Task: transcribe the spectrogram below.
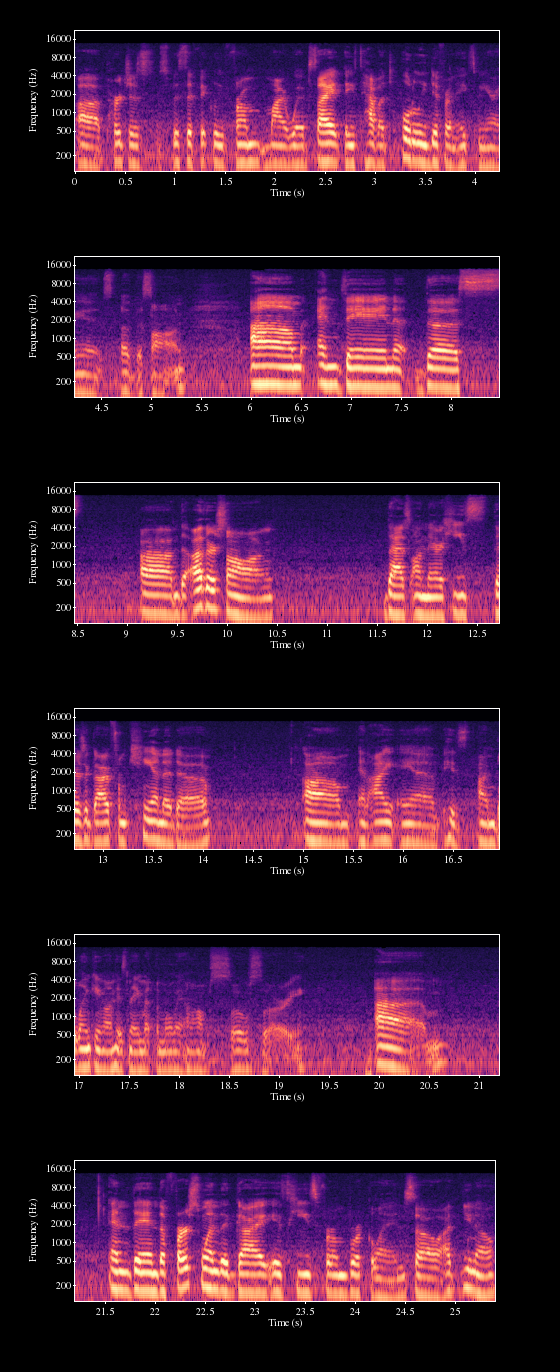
uh, purchased specifically from my website, they have a totally different experience of the song. Um, and then the um, the other song that's on there, he's there's a guy from Canada, um, and I am his. I'm blanking on his name at the moment. and I'm so sorry. Um, and then the first one, the guy is he's from Brooklyn, so I, you know,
